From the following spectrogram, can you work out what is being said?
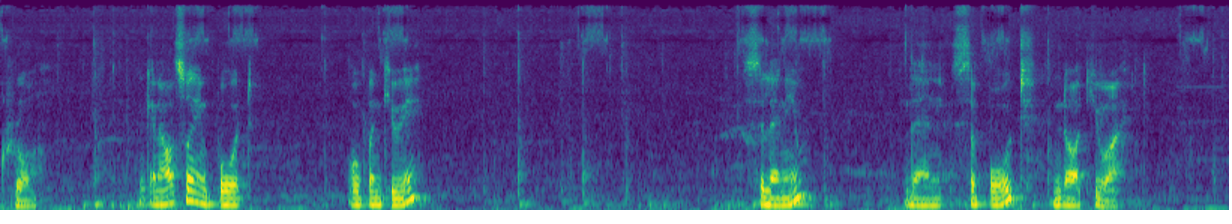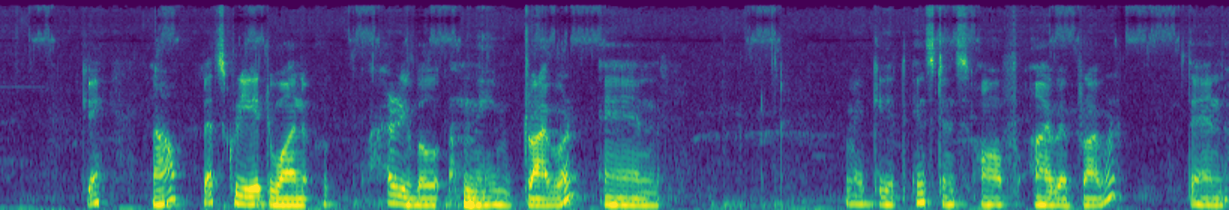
chrome you can also import OpenQA Selenium then support.ui okay now let's create one variable named driver and make it instance of iWebDriver then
